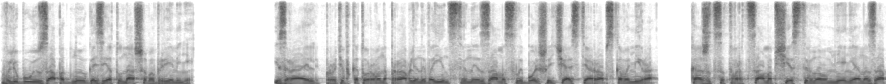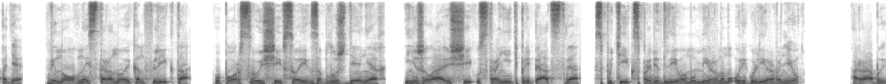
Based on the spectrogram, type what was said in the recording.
в любую западную газету нашего времени. Израиль, против которого направлены воинственные замыслы большей части арабского мира, кажется творцам общественного мнения на Западе виновной стороной конфликта, упорствующей в своих заблуждениях и не желающей устранить препятствия с пути к справедливому мирному урегулированию. Арабы,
